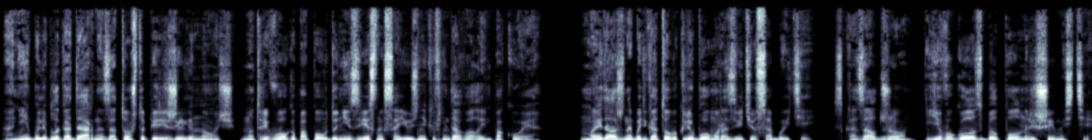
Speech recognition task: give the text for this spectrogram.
Они были благодарны за то, что пережили ночь, но тревога по поводу неизвестных союзников не давала им покоя. «Мы должны быть готовы к любому развитию событий», — сказал Джон. Его голос был полон решимости.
